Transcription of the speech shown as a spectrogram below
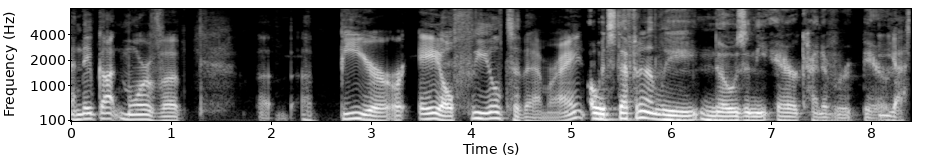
and they've got more of a, a a beer or ale feel to them, right? oh, it's definitely nose in the air kind of root beer. Yes.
